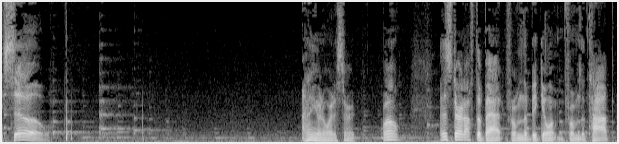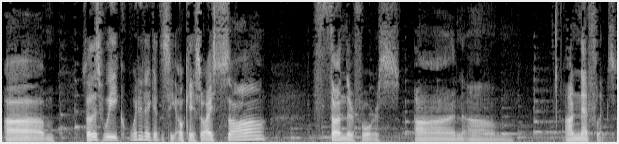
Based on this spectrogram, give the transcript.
So I don't even know where to start. Well, let's start off the bat from the big from the top. Um, so this week, what did I get to see? Okay, so I saw Thunder Force. on um, on Netflix,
